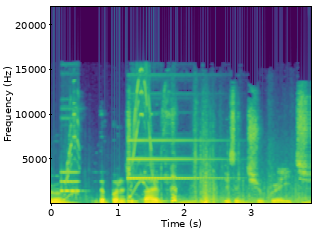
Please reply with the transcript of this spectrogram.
Ugh, the button to dive isn't too great.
